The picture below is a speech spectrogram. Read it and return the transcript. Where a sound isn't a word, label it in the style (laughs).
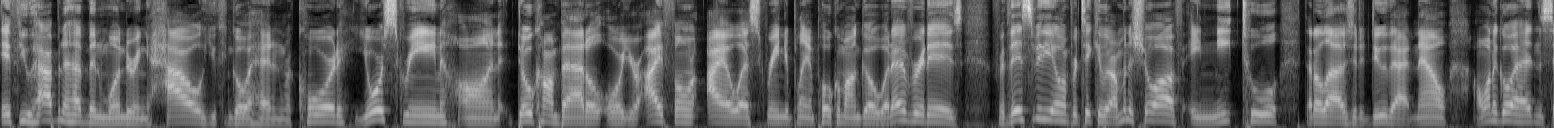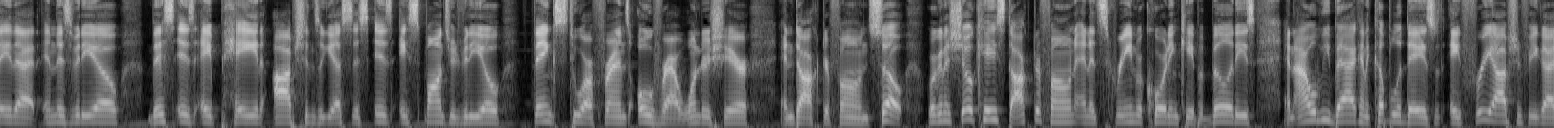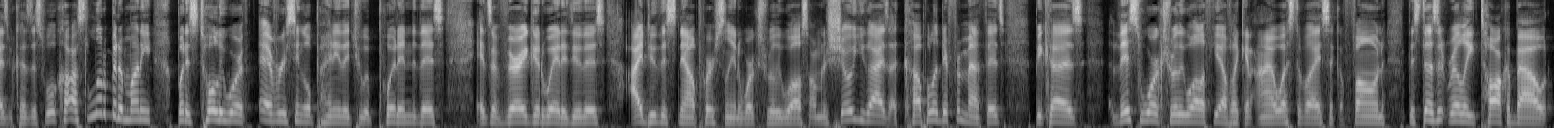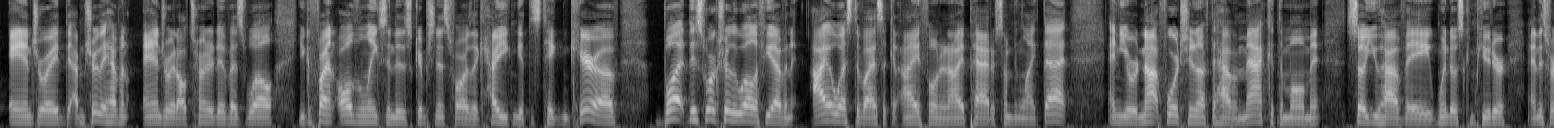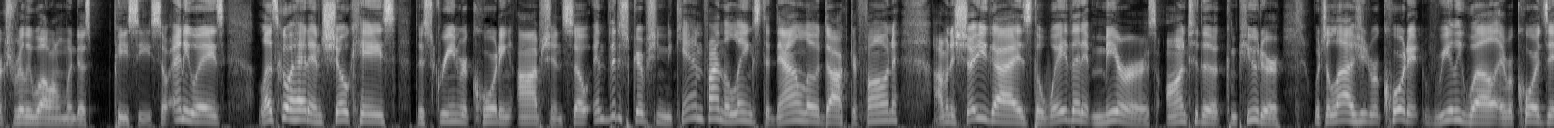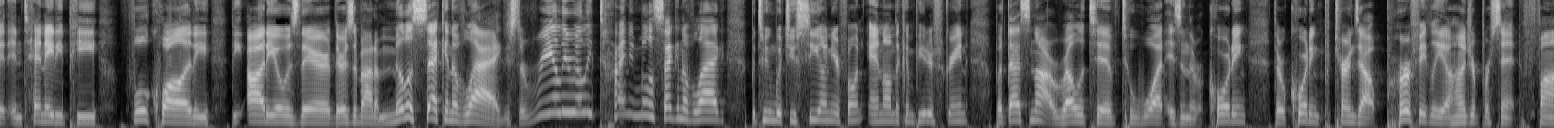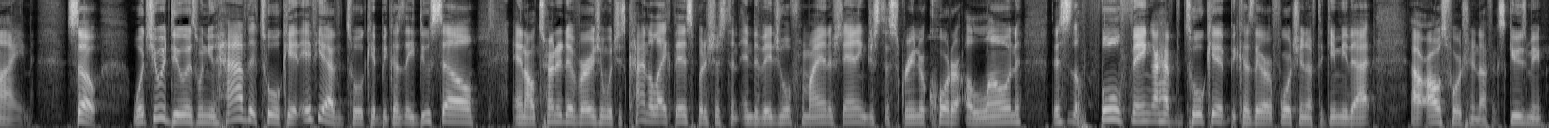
If you happen to have been wondering how you can go ahead and record your screen on Dokkan Battle or your iPhone, iOS screen, you're playing Pokemon Go, whatever it is, for this video in particular, I'm going to show off a neat tool that allows you to do that. Now, I want to go ahead and say that in this video, this is a paid option. So yes, this is a sponsored video thanks to our friends over at Wondershare and Dr.Fone. So, we're going to showcase Dr.Fone and its screen recording capabilities, and I will be back in a couple of days with a free option for you guys because this will cost a little bit of money, but it's totally worth every single penny that you would put into this. It's a very good way to do this. I do this now personally and it works really well. So, I'm going to show you guys a couple of different methods because this works really well if you have like an iOS device, like a phone. This doesn't really talk about Android. I'm sure they have an Android alternative as well. You can find all the links in the description as far as like how you can get this taken care of. But this works really well if you have an iOS device like an iPhone, an iPad, or something like that, and you're not fortunate enough to have a Mac at the moment, so you have a Windows computer, and this works really well on Windows PC. So anyways, let's go ahead and showcase the screen recording option. So in the description, you can find the links to download Dr.Fone. I'm going to show you guys the way that it mirrors onto the computer, which allows you to record it really well. It records it in 1080p full quality. The audio is there. There's about a millisecond of lag, just a really, really tiny millisecond of lag between what you see on your phone and on the computer screen, but that's not relative to what is in the recording. The recording turns out perfectly 100% fine. So, what you would do is when you have the toolkit, if you have the toolkit, because they do sell an alternative version, which is kind of like this, but it's just an individual, from my understanding, just a screen recorder alone. This is the full thing. I have the toolkit because they were fortunate enough to give me that, or I was fortunate enough, excuse me.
